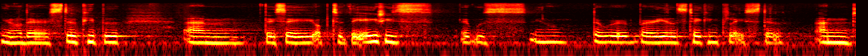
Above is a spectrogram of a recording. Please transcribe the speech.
you know, there are still people, um, they say up to the 80s, it was, you know, there were burials taking place still. And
